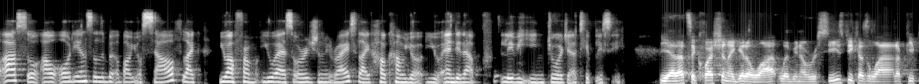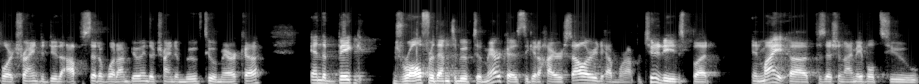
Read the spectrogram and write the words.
us or our audience a little bit about yourself? Like you are from US originally, right? Like how come you you ended up living in Georgia, Tbilisi? Yeah, that's a question I get a lot living overseas because a lot of people are trying to do the opposite of what I'm doing. They're trying to move to America. And the big draw for them to move to America is to get a higher salary, to have more opportunities. But in my uh, position, I'm able to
